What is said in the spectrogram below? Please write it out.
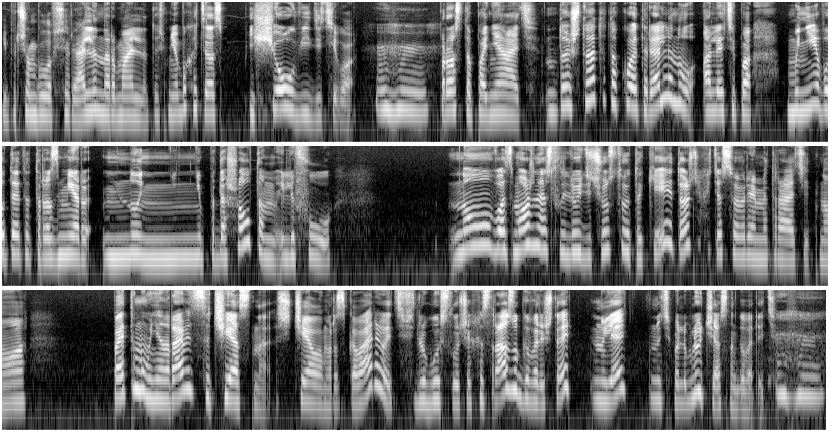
и причем было все реально нормально. То есть мне бы хотелось еще увидеть его, Угу. просто понять. Ну, то есть, что это такое? Это реально, ну, аля, типа, мне вот этот размер, ну, не подошел там, или фу. Ну, возможно, если люди чувствуют, окей, тоже не хотят свое время тратить, но... Поэтому мне нравится честно с челом разговаривать в любых случаях и сразу говорить, что я, ну, я, ну, типа, люблю честно говорить. Угу.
